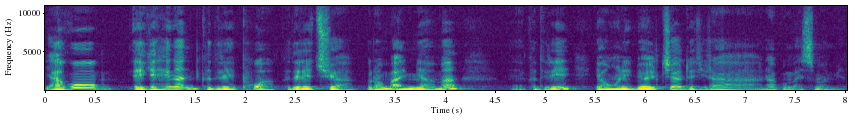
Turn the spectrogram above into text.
야곱에게 행한 그들의 포악, 그들의 죄악으로 말미암아 그들이 영원히 멸절되리라라고 말씀합니다.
